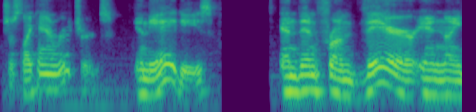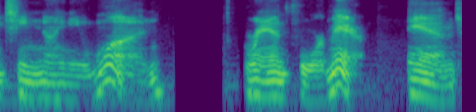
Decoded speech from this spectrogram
just like Ann Richards in the 80s. And then from there in 1991, ran for mayor. And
